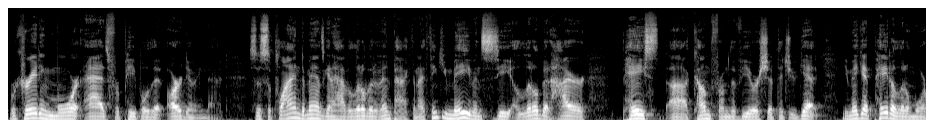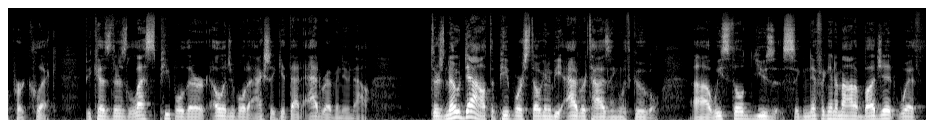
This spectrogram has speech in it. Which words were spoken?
we're creating more ads for people that are doing that. So supply and demand is going to have a little bit of impact, and I think you may even see a little bit higher pace uh, come from the viewership that you get. You may get paid a little more per click because there's less people that are eligible to actually get that ad revenue now. There's no doubt that people are still going to be advertising with Google. Uh, we still use a significant amount of budget with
